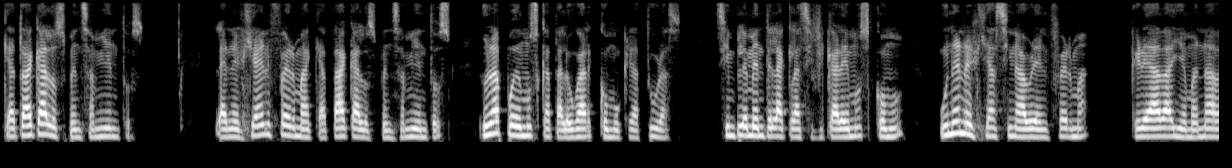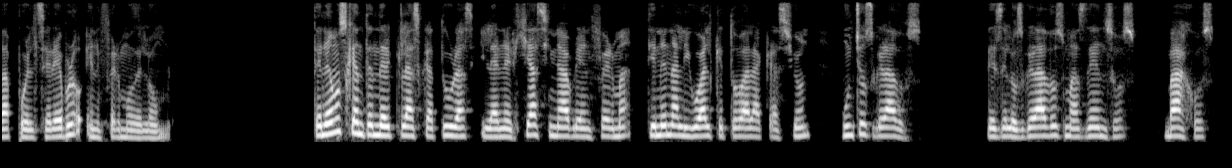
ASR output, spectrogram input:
que ataca a los pensamientos. La energía enferma que ataca a los pensamientos no la podemos catalogar como criaturas, simplemente la clasificaremos como una energía sinabria enferma creada y emanada por el cerebro enfermo del hombre. Tenemos que entender que las criaturas y la energía sinabria enferma tienen, al igual que toda la creación, muchos grados, desde los grados más densos, bajos,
